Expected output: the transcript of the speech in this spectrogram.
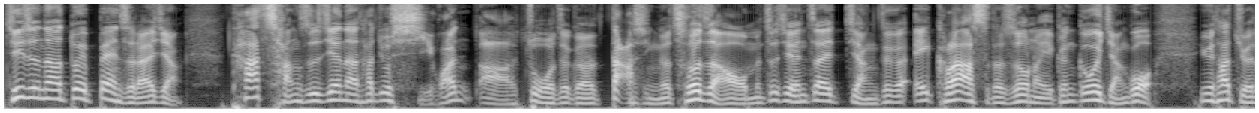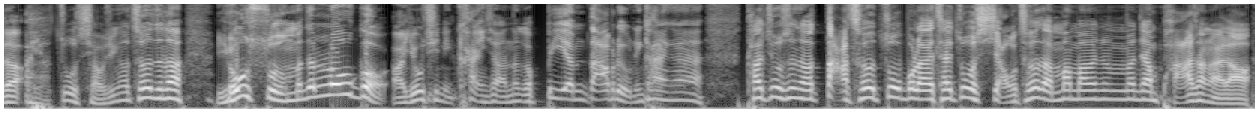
其实呢，对 Benz 来讲，他长时间呢，他就喜欢啊做这个大型的车子啊。我们之前在讲这个 A Class 的时候呢，也跟各位讲过，因为他觉得，哎呀，做小型的车子呢，有损我们的 logo 啊。尤其你看一下那个 BMW，你看一看，它就是呢大车做不来，才做小车的，慢慢慢慢这样爬上来了啊。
